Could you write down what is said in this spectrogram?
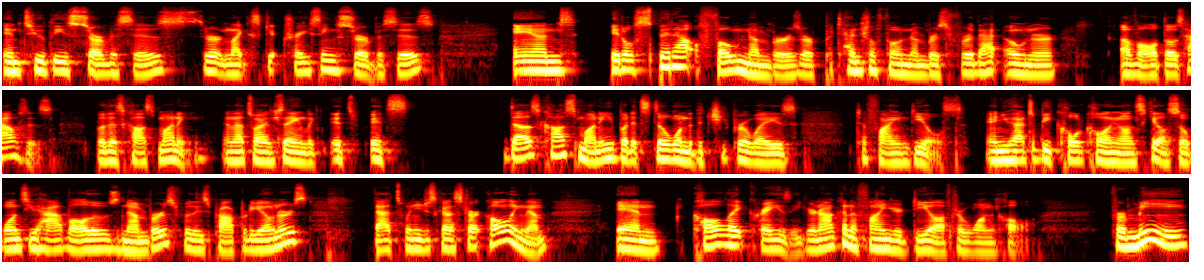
into these services, certain like skip tracing services, and it'll spit out phone numbers or potential phone numbers for that owner of all those houses. But this costs money. And that's why I'm saying like it's it's does cost money, but it's still one of the cheaper ways to find deals. And you have to be cold calling on scale. So once you have all those numbers for these property owners, that's when you just got to start calling them and call like crazy. You're not going to find your deal after one call. For me,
